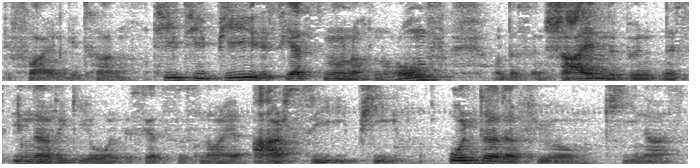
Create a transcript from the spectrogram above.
Gefallen getan. TTP ist jetzt nur noch ein Rumpf und das entscheidende Bündnis in der Region ist jetzt das neue RCEP unter der Führung Chinas.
